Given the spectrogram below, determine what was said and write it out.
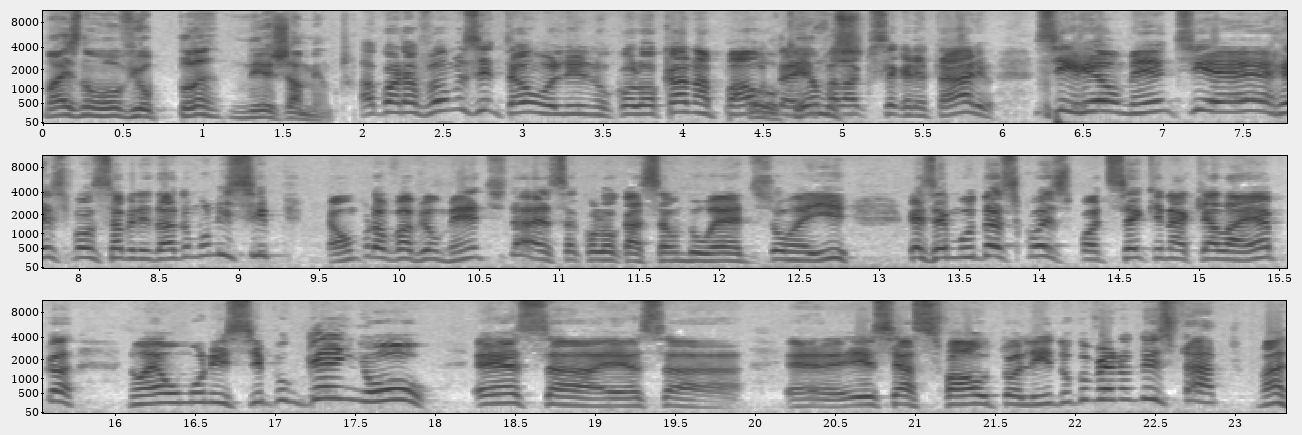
mas não houve o planejamento. Agora vamos então, Olino, colocar na pauta e falar com o secretário se realmente é responsabilidade do município. Então, provavelmente, tá, essa colocação do Edson aí, quer dizer, muda as coisas. Pode ser que naquela época não é? O município ganhou essa, essa, é, esse asfalto ali do governo do estado, não é?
